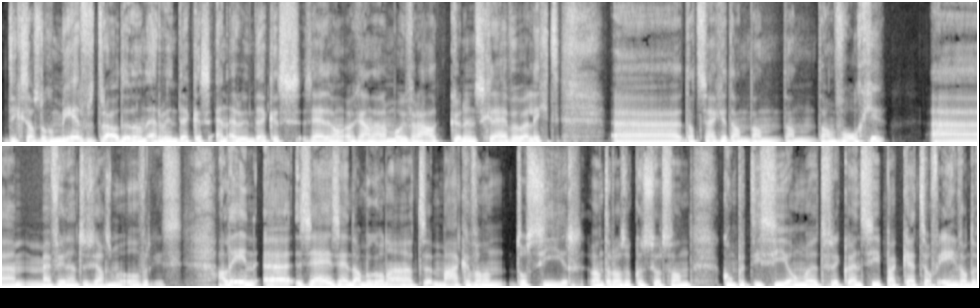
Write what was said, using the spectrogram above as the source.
die ik zelfs nog meer vertrouwde dan Erwin Dekkers. En Erwin Dekkers zeiden van, we gaan daar een mooi verhaal kunnen schrijven, wellicht. Eh, dat zeggen, dan, dan, dan, dan volg je. Eh, met veel enthousiasme overigens. Alleen, eh, zij zijn dan begonnen aan het maken van een dossier. Want er was ook een soort van competitie om het frequentiepakket, of een van de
